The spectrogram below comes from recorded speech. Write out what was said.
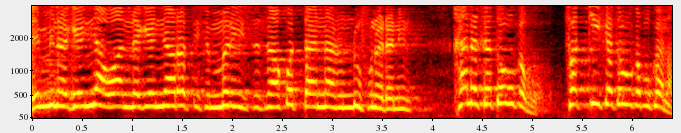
dhimmi nageenyaa waan nageenyaa irratti isin mariisisnaa kottaa innaan hin dhufne jedhaniin kana ka ta'uu qabu fakkii ka ta'uu qabu kana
